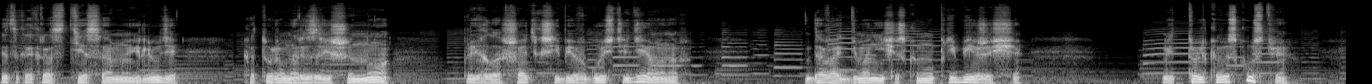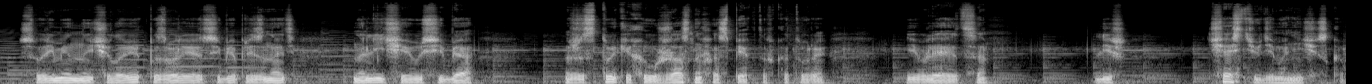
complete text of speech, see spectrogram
это как раз те самые люди, которым разрешено приглашать к себе в гости демонов, давать демоническому прибежище. Ведь только в искусстве современный человек позволяет себе признать наличие у себя жестоких и ужасных аспектов, которые являются лишь частью демонического.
